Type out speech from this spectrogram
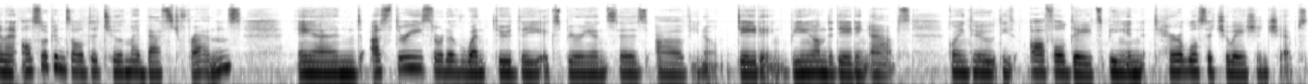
And I also consulted two of my best friends and us three sort of went through the experiences of you know dating being on the dating apps going through these awful dates being in terrible situationships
